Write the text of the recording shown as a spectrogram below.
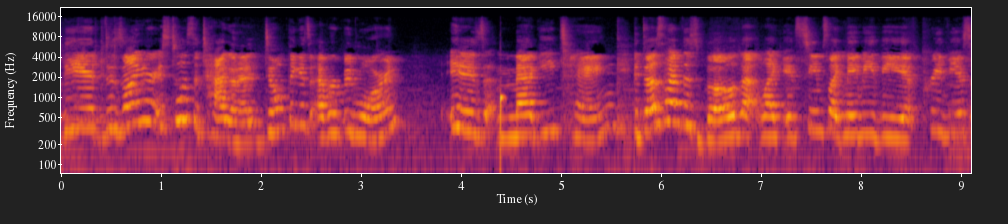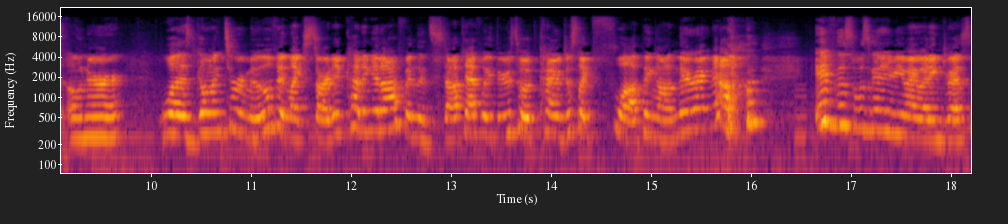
The designer, it still has a tag on it. I don't think it's ever been worn is Maggie Tang. It does have this bow that like it seems like maybe the previous owner was going to remove and like started cutting it off and then stopped halfway through so it's kind of just like flopping on there right now. if this was going to be my wedding dress,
